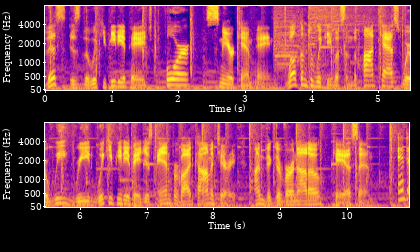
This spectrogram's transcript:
This is the Wikipedia page for Smear Campaign. Welcome to WikiListen, the podcast where we read Wikipedia pages and provide commentary. I'm Victor Varnado, KSN. And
